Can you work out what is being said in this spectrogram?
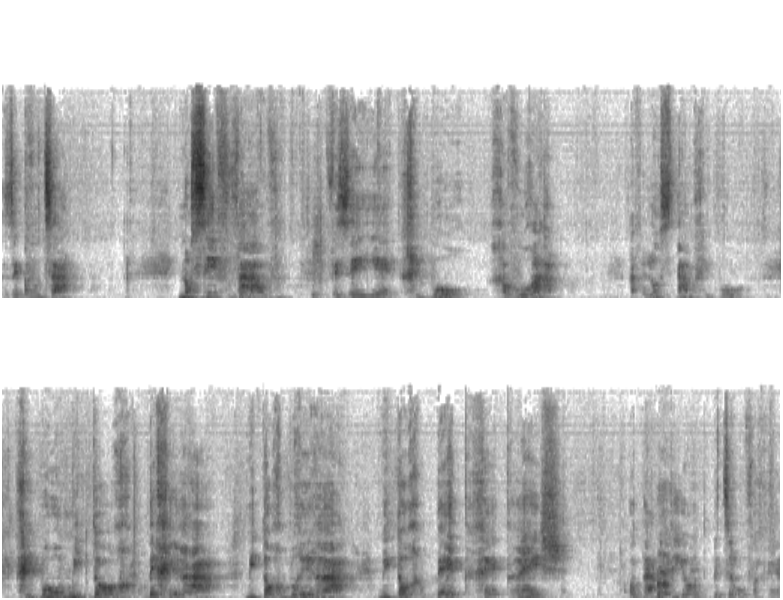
זה קבוצה. נוסיף ו' וזה יהיה חיבור, חבורה, אבל לא סתם חיבור. חיבור מתוך בחירה, מתוך ברירה, מתוך בית ח' ר', אותן אותיות בצירוף אחר.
